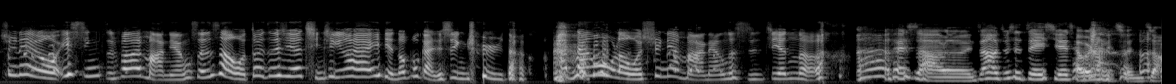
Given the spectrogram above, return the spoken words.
训练员我一。心只放在马娘身上，我对这些情情爱爱一点都不感兴趣的，他耽误了我训练马娘的时间了。啊，太傻了！你知道，就是这一些才会让你成长，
